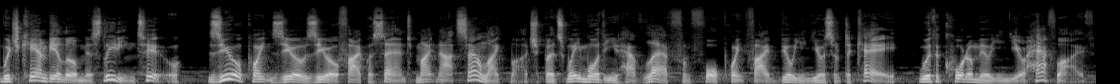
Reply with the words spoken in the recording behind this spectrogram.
which can be a little misleading too. 0.005% might not sound like much, but it's way more than you have left from 4.5 billion years of decay with a quarter million year half life.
